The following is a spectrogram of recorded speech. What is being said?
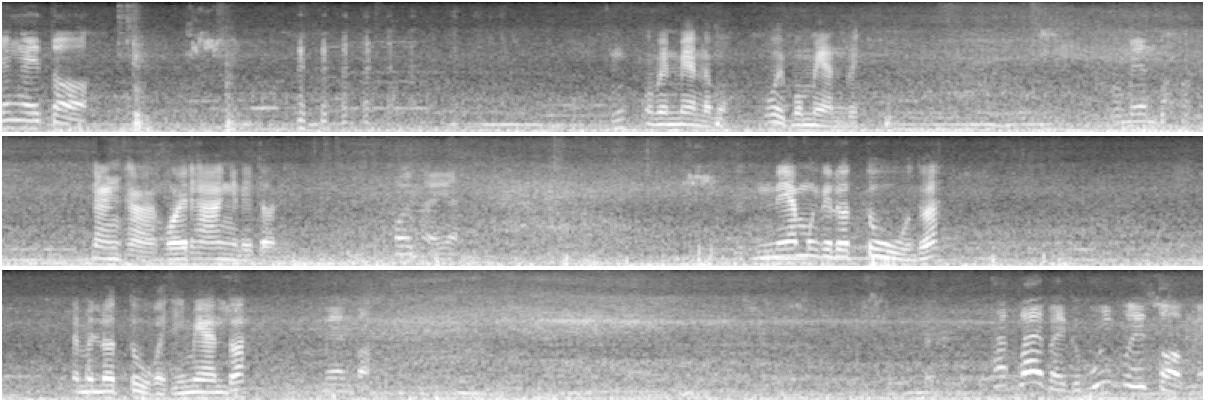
ยังไงต่อหึบ่แม่นแม่นแล้วบ่โอ้ยบ่แม่นเว้ยโม แมนบอกนั่งขาคอยทางอยู่ในตอนนี้ค่อยไผ่อะแนมมึงแต่รถตู้ตัวถ้าเป็นรถตู้ก็สิแม่นตัวแมนปะทักไล่ไปกับบุ้ยเพื่อตอบไหม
